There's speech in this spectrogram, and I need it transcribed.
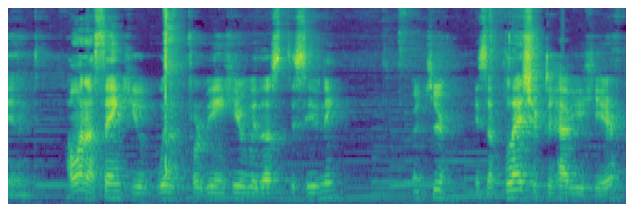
And I want to thank you, Will, for being here with us this evening. Thank you. It's a pleasure to have you here.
